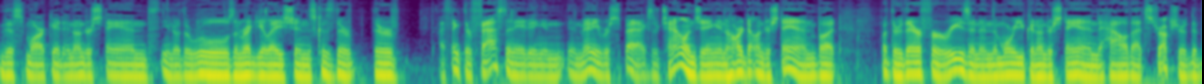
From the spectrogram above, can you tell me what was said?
this market and understand, you know, the rules and regulations, because they're they're, I think they're fascinating in, in many respects. They're challenging and hard to understand, but but they're there for a reason. And the more you can understand how that's structured, the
